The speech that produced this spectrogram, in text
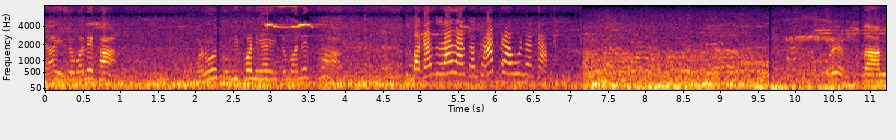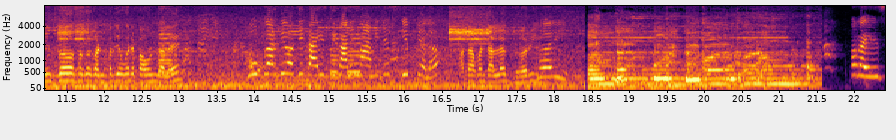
या हिशोबाने खा. म्हणून तुम्ही पण या हिशोबाने खा. बकासुरासारखं खात राहू नका. आता आम्हीचं सगळं गणपती वगैरे पाहून झालंय. खूप गर्दी होती काही ठिकाणी मग आम्ही ते स्किप केलं. आता आपण चाललोय घरी. घरी. गाईज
